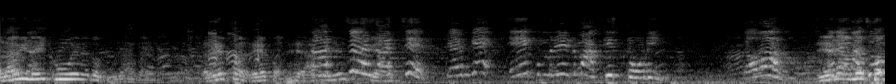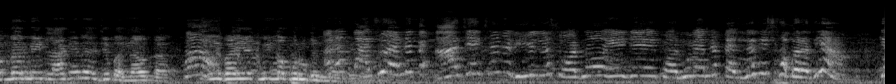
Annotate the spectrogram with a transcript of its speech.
હલાવી નાખ્યું હોય ને તો ભૂલા ભાઈ. Rapper rapper. સાચે સાચે. કેમ કે એક મિનિટમાં આખી સ્ટોરી કવર જેને અમે પંદર મિનિટ લાગે ને જે બનાવતા. એ ભાઈ એક મિનિટમાં પૂરું કરી નાખે. પાછું એમને આ જે છે ને રીલ ને શોર્ટ નો એ જે ફોર્મ્યુલા એમને પહેલેથી જ ખબર હતી આ કે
